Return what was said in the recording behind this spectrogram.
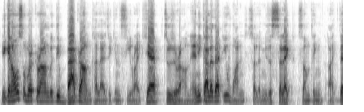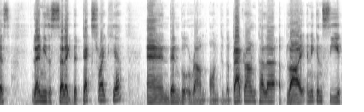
You can also work around with the background color as you can see right here. Choose around any color that you want. So let me just select something like this. Let me just select the text right here and then go around onto the background color, apply, and you can see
